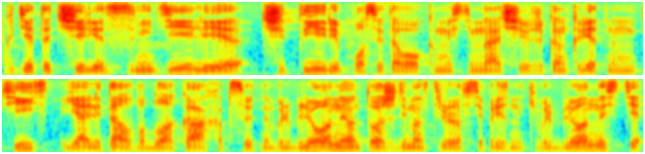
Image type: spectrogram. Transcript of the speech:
Где-то через недели четыре после того, как мы с ним начали уже конкретно мутить, я летал в облаках абсолютно влюбленный, он тоже демонстрировал все признаки влюбленности,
